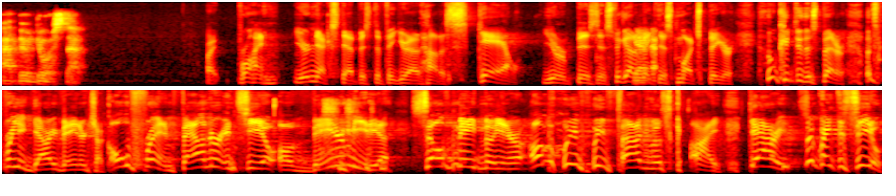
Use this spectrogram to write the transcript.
at their doorstep. All right, Brian, your next step is to figure out how to scale your business. We got to yeah. make this much bigger. Who could do this better? Let's bring in Gary Vaynerchuk, old friend, founder and CEO of VaynerMedia, self-made millionaire, unbelievably fabulous guy. Gary, so great to see you.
